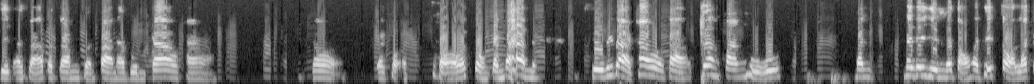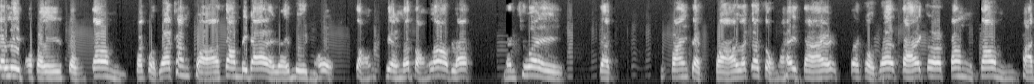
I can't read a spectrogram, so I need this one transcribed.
จิตอาสาประจำสวนป่านาบุญเก้าค่ะ ก็จะขอขอส่งกันบ้านคือวิบากเข้าค่ะ เครื่องฟังหู มันไม่ได้ยินมาสองอาทิตย์ก่อนแล้วก็รีบเอาไปส่งซ่อม ปรากฏว่าข้างขวาซ่อมไม่ได้เลยหมื่นหก สองเปลี่ยนมาสองรอบแล้ว มันช่วยจากฟังจากขวาแล้วก็ส่งมาให้ซ้าย ปรากฏว่าซ้ายก็ต้องซ่อมพัน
